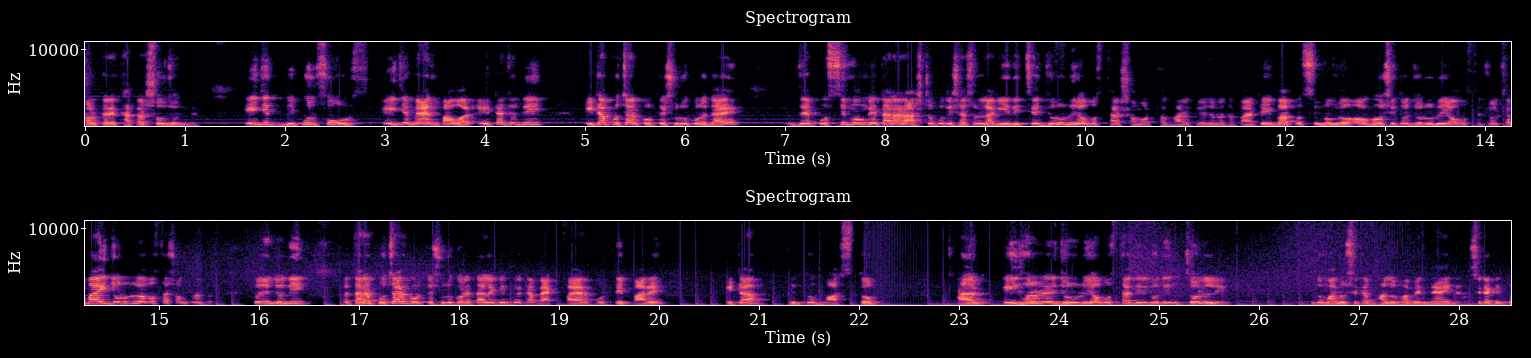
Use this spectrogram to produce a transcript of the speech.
সরকারে থাকার সৌজন্যে। এই যে বিপুল ফোর্স এই যে ম্যান পাওয়ার এটা যদি, এটা প্রচার করতে শুরু করে দেয় যে পশ্চিমবঙ্গে তারা রাষ্ট্রপতি শাসন লাগিয়ে দিচ্ছে, জরুরি অবস্থার সমর্থক ভারতীয় জনতা পার্টি বা পশ্চিমবঙ্গে অঘোষিত জরুরি অবস্থা চলছে বা এই জরুরি অবস্থা সংক্রান্ত যদি তারা প্রচার করতে শুরু করে, তাহলে কিন্তু এটা ব্যাকফায়ার করতে পারে। এটা কিন্তু বাস্তব। আর এই ধরনের জরুরি অবস্থা দীর্ঘদিন চললে কিন্তু মানুষ এটা ভালোভাবে নেয় না। সেটা কিন্তু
